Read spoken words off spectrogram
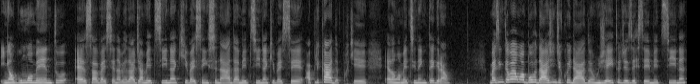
em algum momento essa vai ser na verdade a medicina que vai ser ensinada, a medicina que vai ser aplicada, porque ela é uma medicina integral. Mas então é uma abordagem de cuidado, é um jeito de exercer medicina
